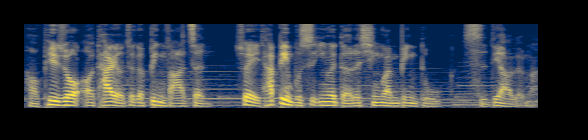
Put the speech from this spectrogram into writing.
好，譬如说，哦，他有这个并发症，所以他并不是因为得了新冠病毒死掉的嘛。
